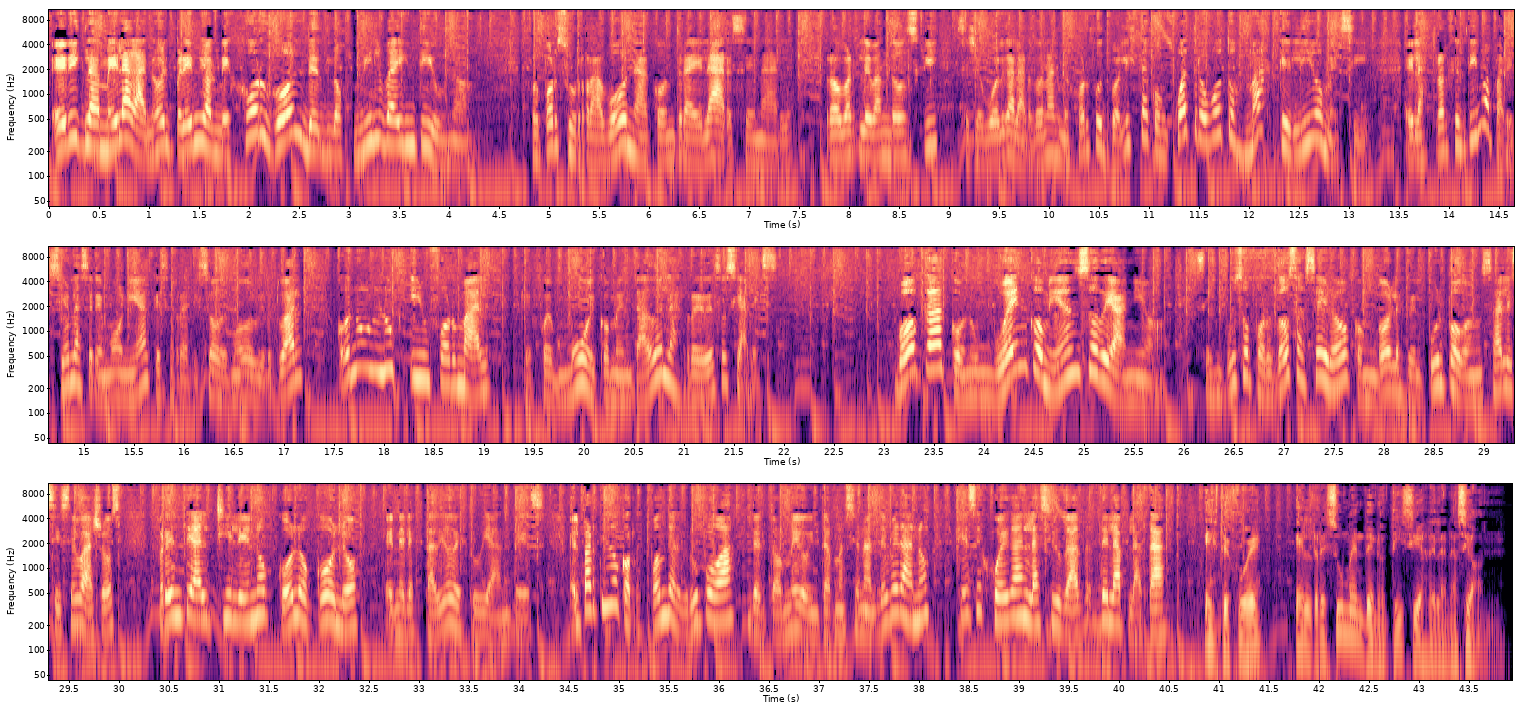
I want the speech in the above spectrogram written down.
Eric Lamela ganó el premio al mejor gol del 2021 fue por su rabona contra el Arsenal. Robert Lewandowski se llevó el galardón al mejor futbolista con cuatro votos más que Leo Messi. El astro argentino apareció en la ceremonia que se realizó de modo virtual con un look informal que fue muy comentado en las redes sociales. Boca con un buen comienzo de año se impuso por 2 a 0 con goles del Pulpo González y Ceballos frente al chileno Colo Colo en el Estadio de Estudiantes. El partido corresponde al Grupo A del Torneo Internacional de Verano que se juega en la ciudad de La Plata. Este fue el resumen de Noticias de la Nación.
